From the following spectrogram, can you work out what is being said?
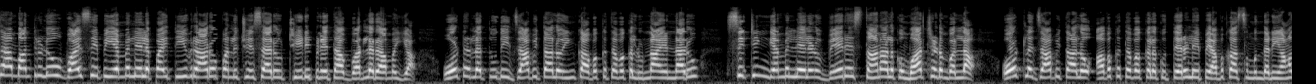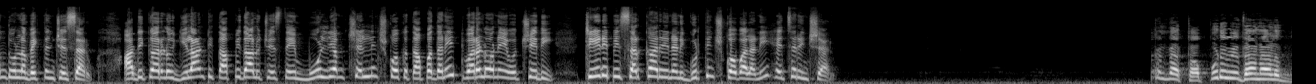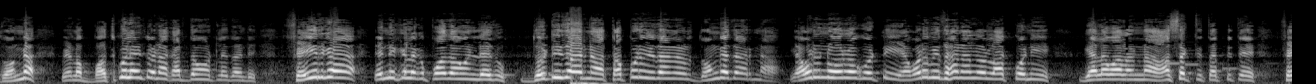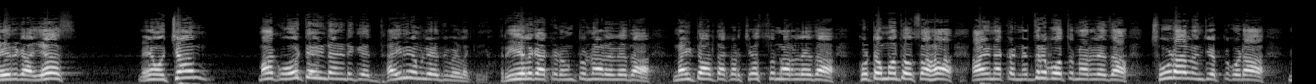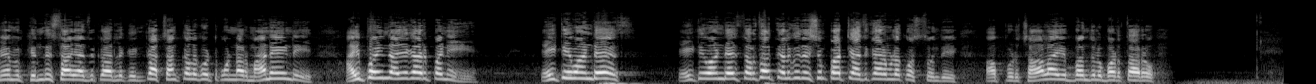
తాజా మంత్రులు వైసీపీ ఎమ్మెల్యేలపై తీవ్ర ఆరోపణలు చేశారు టీడీపీ నేత వర్లరామయ్య ఓటర్ల తుది జాబితాలో ఇంకా అవకతవకలున్నాయన్నారు సిట్టింగ్ ఎమ్మెల్యేలను వేరే స్థానాలకు మార్చడం వల్ల ఓట్ల జాబితాలో అవకతవకలకు తెరలేపే అవకాశం ఉందని ఆందోళన వ్యక్తం చేశారు. అధికారులు ఇలాంటి తప్పిదాలు చేస్తే మూల్యం చెల్లించుకోక తప్పదని త్వరలోనే వచ్చేది టీడీపీ సర్కారేనని గుర్తుంచుకోవాలని హెచ్చరించారు. రకంగా తప్పుడు విధానాలు దొంగ వీళ్ళ బతుకులేంటో నాకు అర్థం అవట్లేదండి. ఫెయిర్గా ఎన్నికలకు పోదామని లేదు. దొడ్డిదారిన తప్పుడు విధానాలు దొంగదారిన ఎవడు నోరో కొట్టి ఎవడు విధానంలో లాక్కొని గెలవాలన్న ఆసక్తి తప్పితే ఫెయిర్గా ఎస్ మేము వచ్చాం. మాకు ఓటేయడానికి ధైర్యం లేదు వీళ్ళకి. రియల్గా అక్కడ ఉంటున్నారా లేదా? నైట్ ఆల్ట్ అక్కడ చేస్తున్నారా లేదా? కుటుంబంతో సహా ఆయన అక్కడ నిద్రపోతున్నారా లేదా? చూడాలని చెప్పి కూడా మేము కింది స్థాయి అధికారులకు ఇంకా చంకలు కొట్టుకున్నారు. మానేయండి. అయిపోయింది అయ్యగారి పని. Eighty one days eighty one days తర్వాత తెలుగుదేశం పార్టీ అధికారంలోకి వస్తుంది. అప్పుడు చాలా ఇబ్బందులు పడతారు.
